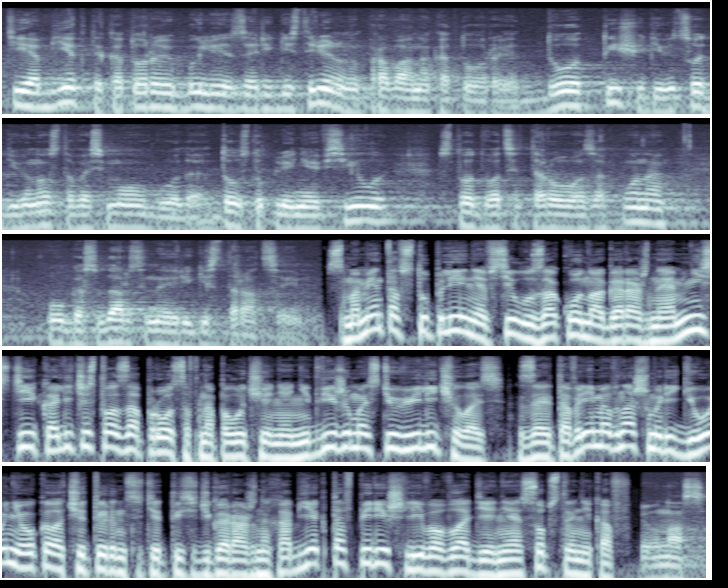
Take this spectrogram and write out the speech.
те объекты, которые были зарегистрированы, права на которые до 1998 года, до вступления в силу 122 закона о государственной регистрации. С момента вступления в силу закона о гаражной амнистии количество запросов на получение недвижимости увеличилось. За это время в нашем регионе около 14 тысяч гаражных объектов перешли во владение собственников. У нас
